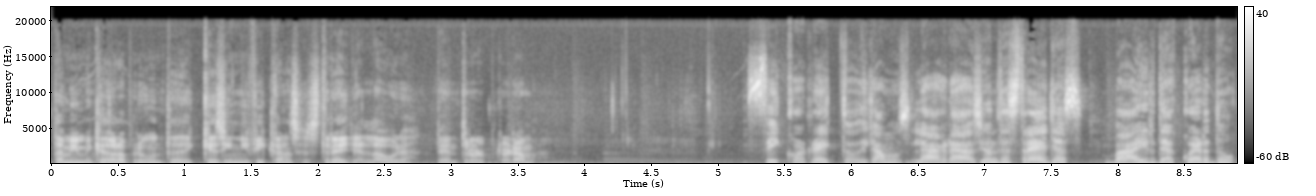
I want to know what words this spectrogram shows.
También me quedó la pregunta de qué significan las estrellas, Laura, dentro del programa. Sí, correcto. Digamos, la gradación de estrellas va a ir de acuerdo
